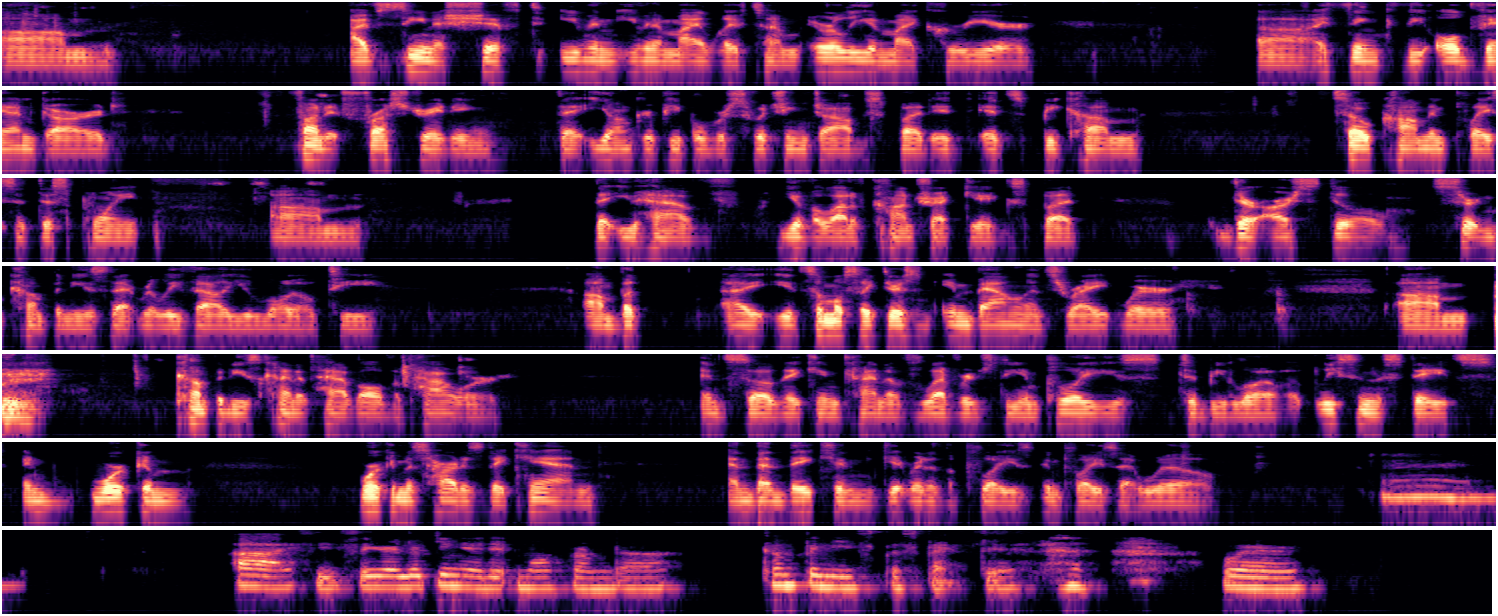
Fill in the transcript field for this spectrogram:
um, I've seen a shift even even in my lifetime. Early in my career, uh, I think the old vanguard found it frustrating that younger people were switching jobs, but it, it's become so commonplace at this point um, that you have you have a lot of contract gigs, but there are still certain companies that really value loyalty. Um, but I, it's almost like there's an imbalance, right, where um, companies kind of have all the power, and so they can kind of leverage the employees to be loyal, at least in the states, and work them work them as hard as they can, and then they can get rid of the employees employees at will. Mm. Ah, I see. So you're looking at it more from the company's perspective, where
